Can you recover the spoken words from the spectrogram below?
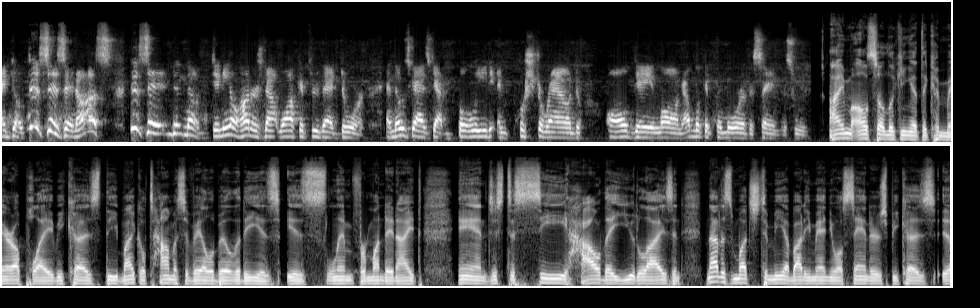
and go, "This isn't us. This is no." Danielle Hunter's not walking through that door, and those guys got bullied and pushed around all day long. I'm looking for more of the same this week. I'm also looking at the Kamara play because the Michael Thomas availability is is slim for Monday night, and just to see how they utilize and not as much to me about Emmanuel Sanders because uh,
